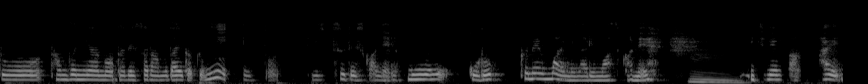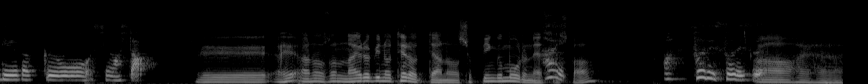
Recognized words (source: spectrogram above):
と、タンザニアのダレーサラーム大学に、えっと、いつですかね、もう5、6年前になりますかね？うん1年間、はい、留学をしました。えーえ、あの、そのナイロビのテロって、あの、ショッピングモールのやつですか、あ、そうです、そうです。あああ、はいはいはいはい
